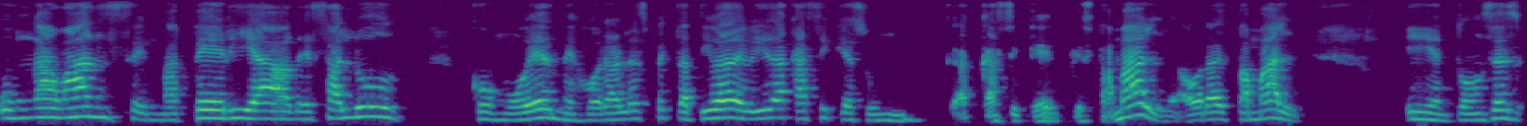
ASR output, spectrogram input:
un avance en materia de salud, como es mejorar la expectativa de vida, casi que es un, casi que, está mal, ahora está mal. Y entonces,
